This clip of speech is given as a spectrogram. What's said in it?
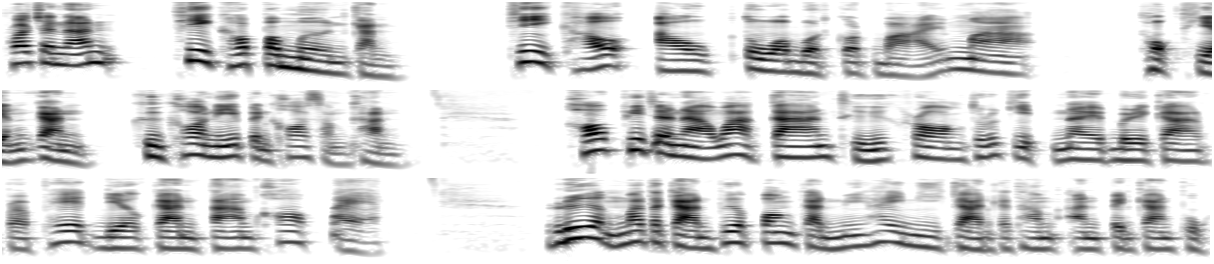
เพราะฉะนั้นที่เขาประเมินกัน ที่เขาเอาตัวบทกฎหมายมาถกเถียงกัน คือข้อนี้เป็นข้อสำคัญ เขาพิจารณาว่าการถือครองธุรกิจในบริการประเภทเดียวกันตามข้อ 8 เรื่องมาตรการเพื่อป้องกันมิให้มีการกระทำอันเป็นการผูก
